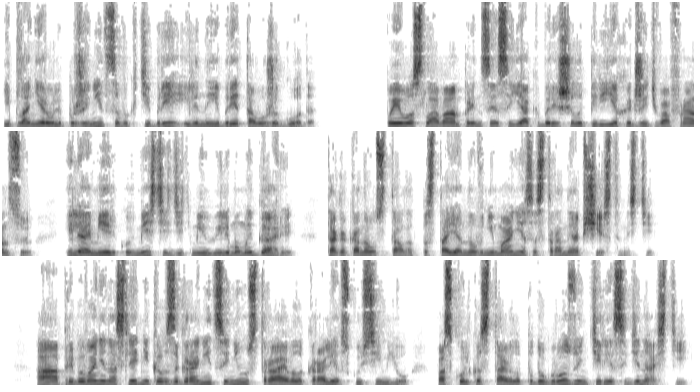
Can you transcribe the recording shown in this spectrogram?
и планировали пожениться в октябре или ноябре того же года. По его словам, принцесса якобы решила переехать жить во Францию или Америку вместе с детьми Уильямом и Гарри, так как она устала от постоянного внимания со стороны общественности. А пребывание наследников за границей не устраивало королевскую семью, поскольку ставило под угрозу интересы династии.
